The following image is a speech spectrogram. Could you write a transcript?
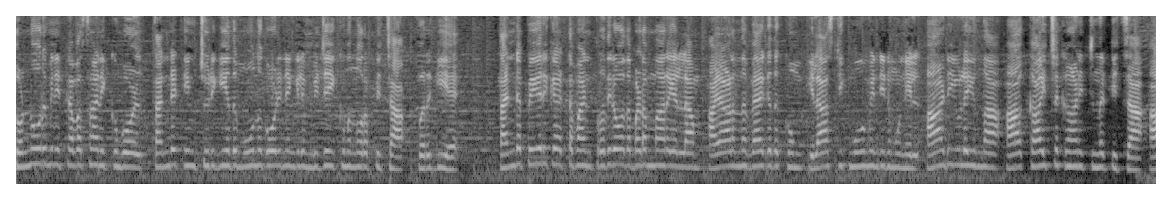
തൊണ്ണൂറ് മിനിറ്റ് അവസാനിക്കുമ്പോൾ തന്റെ ടീം ചുരുങ്ങിയത് മൂന്ന് ഗോളിനെങ്കിലും വിജയിക്കുമെന്നുറപ്പിച്ച ഫെർഗിയെ തന്റെ പേര് കേട്ടവൻ പ്രതിരോധ ഭടന്മാരെയെല്ലാം അയാളെന്ന വേഗതക്കും ഇലാസ്റ്റിക് മൂവ്മെന്റിന് മുന്നിൽ ആടിയുലയുന്ന ആ കാഴ്ച കാണിച്ചു നെട്ടിച്ച ആ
